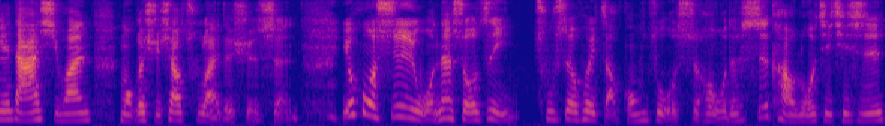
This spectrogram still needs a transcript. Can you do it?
因为大家喜欢某个学校出来的学生，又或是我那时候自己出社会找工作的时候，我的思考逻辑其实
